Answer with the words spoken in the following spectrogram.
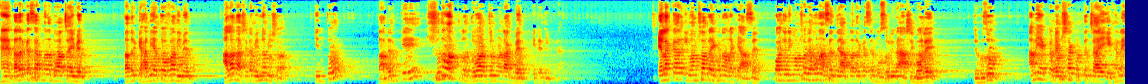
হ্যাঁ তাদের কাছে আপনারা দোয়া চাইবেন। তাদেরকে হাদিয়া তোফা দিবেন। আলাদা, সেটা ভিন্ন বিষয়। কিন্তু তাদেরকে শুধুমাত্র দোয়ার জন্য ডাকবেন, এটা ঠিক না। এলাকার ইমাম সাহেবরা এখানে অনেকে আছেন। কয়জন ইমাম সাহেব এমন আছেন যে আপনাদের কাছে মুসল্লিরা আসি বলে যে, হুজুর, আমি একটা ব্যবসা করতে চাই এখানে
